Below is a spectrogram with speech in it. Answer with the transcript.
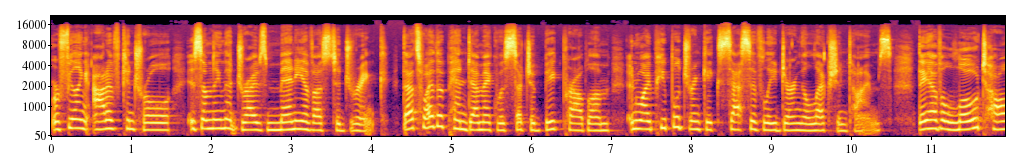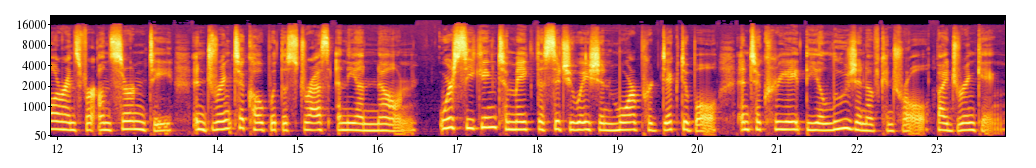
or feeling out of control is something that drives many of us to drink. That's why the pandemic was such a big problem and why people drink excessively during election times. They have a low tolerance for uncertainty and drink to cope with the stress and the unknown. We're seeking to make the situation more predictable and to create the illusion of control by drinking.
